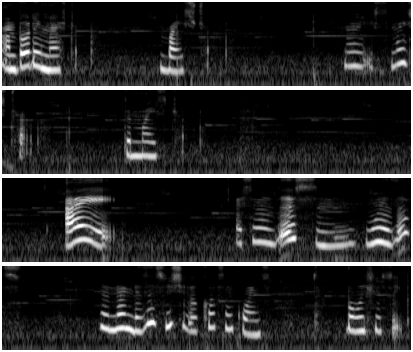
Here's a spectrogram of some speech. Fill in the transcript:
I'm building mice trap. Mice trap. Nice, mice trap. The mice trap. I I of this and one of this. And none of this. We should go collect some coins. But we should sleep.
